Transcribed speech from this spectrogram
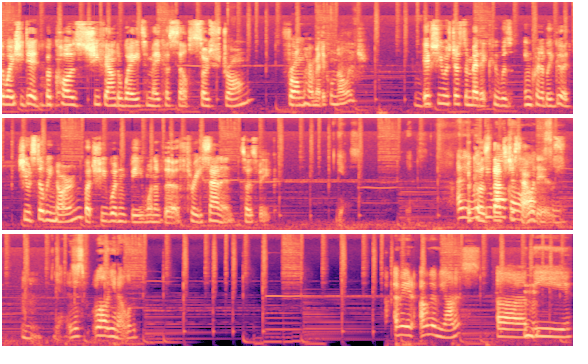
the way she did because she found a way to make herself so strong from her medical knowledge. Mhm. If she was just a medic who was incredibly good, she would still be known, but she wouldn't be one of the three Sannin, so to speak. Yes. Yes. I mean, Because that's just how it is. Mhm, Yeah, it's just well, you know. with- I mean, I'm gonna be honest. Uh, Mhm. the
